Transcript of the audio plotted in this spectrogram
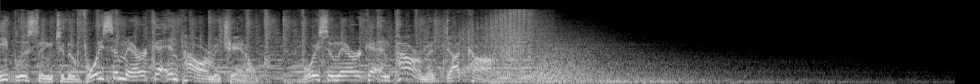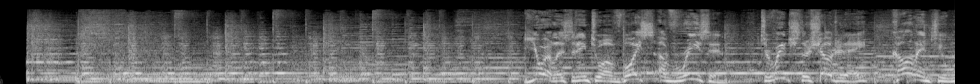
Keep listening to the Voice America Empowerment Channel. VoiceAmericaEmpowerment.com. You are listening to a voice of reason. To reach the show today, call into 1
